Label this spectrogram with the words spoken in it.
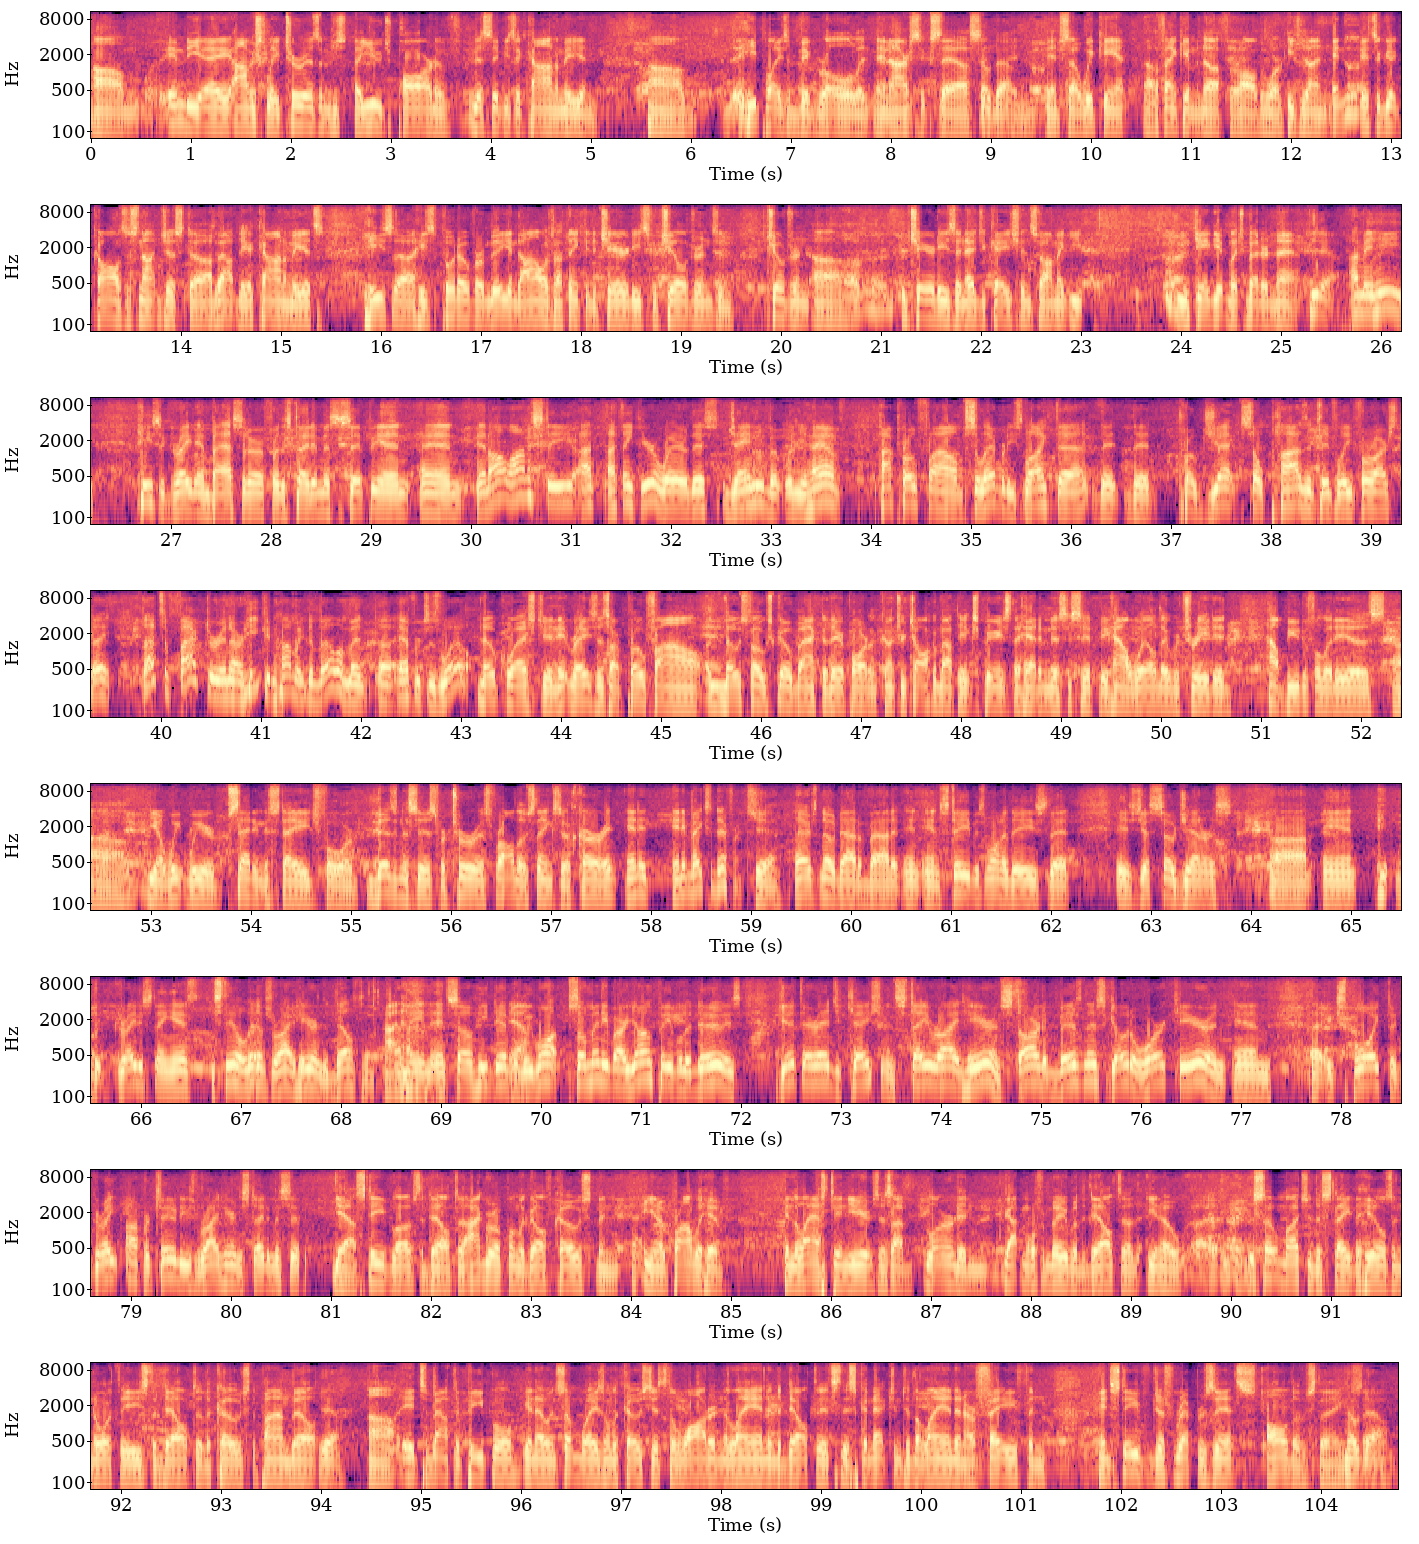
Um, MDA, obviously, tourism is a huge part of Mississippi's economy, and uh, he plays a big role in, in our success. No and, and, and so we can't uh, thank him enough for all the work he's done. And it's a good cause. It's not just uh, about the economy. It's he's uh, he's put over a million dollars, I think, into charities for children's and children uh, charities and education. So I mean, you you can't get much better than that. Yeah, I mean he he's a great ambassador for the state of Mississippi, and and in all honesty, I, I think you're aware of this, Jamie. But when you have high-profile celebrities like that that that project so positively for our state, that's a factor in our economic development uh, efforts as well. No question. It raises our profile. Those folks go back to their part of the country, talk about the experience they had in Mississippi, how well they were treated, how beautiful it is. Uh, you know, we, we are setting the stage for businesses, for tourists, for all those things to occur, and, and it and it makes a difference. Yeah, there's no doubt about it. And, and Steve is one of these that is just so generous. Uh, and he, the greatest thing is he still lives right here in the Delta. I know. mean, and so he did Yeah. what we want so many of our young people to do is get their education and stay right here and start a business, go to work here, and, and uh, exploit the great opportunities right here in the state of Mississippi. Yeah, Steve loves the Delta. I grew up on the Gulf Coast, and you know probably have. In the last 10 years, as I've learned and got more familiar with the Delta, you know, uh, so much of the state, the hills and Northeast, the Delta, the coast, the Pine Belt, Yeah. uh, it's about the people. You know, in some ways on the coast, it's the water and the land, and the Delta, it's this connection to the land and our faith. And and Steve just represents all those things. No So, doubt.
